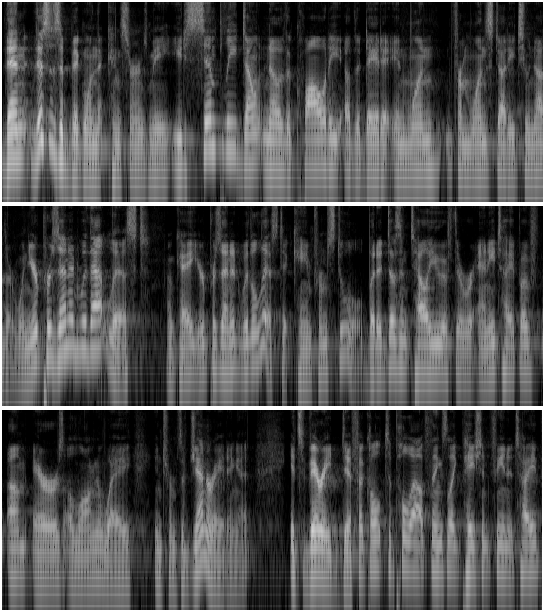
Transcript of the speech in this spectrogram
Then this is a big one that concerns me. You simply don't know the quality of the data in one, from one study to another. When you're presented with that list, okay, you're presented with a list. It came from stool, but it doesn't tell you if there were any type of um, errors along the way in terms of generating it. It's very difficult to pull out things like patient phenotype.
